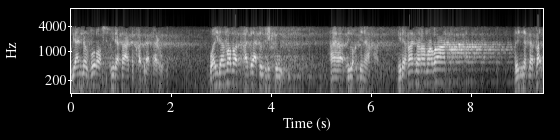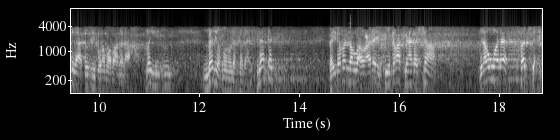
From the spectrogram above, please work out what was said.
لأن الفرص إذا فاتت قد لا تعود. وإذا مضت قد لا تدرك في وقت آخر. إذا فات رمضان فإنك قد لا تدرك رمضان الآخر. من من يظن لك ذلك؟ لا تدري. فإذا من الله عليك في إدراك هذا الشهر من أوله فاجتهد.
